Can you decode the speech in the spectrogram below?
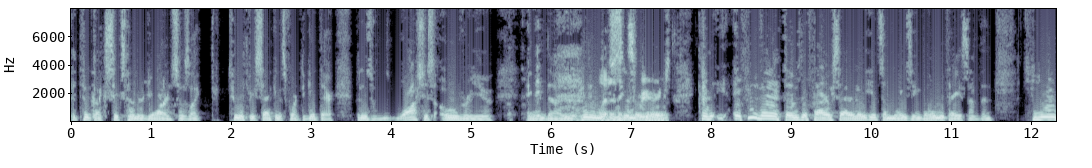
it took like 600 yards. So it was like two or three seconds for it to get there, but it washes over you. And uh, you're hearing what the experience. Because if you're there Thursday, Friday, Saturday, it's amazing. But let me tell you something. Your,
